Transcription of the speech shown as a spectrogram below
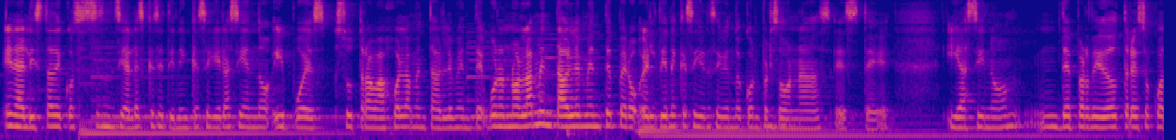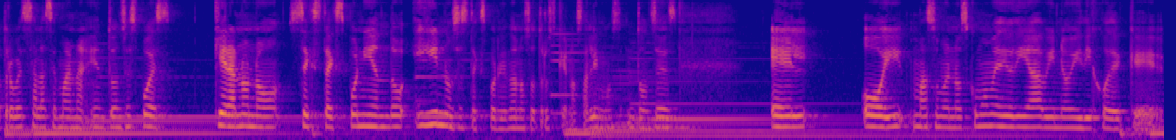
en la lista de cosas esenciales que se tienen que seguir haciendo y pues su trabajo lamentablemente, bueno, no lamentablemente, pero él tiene que seguir sirviendo con personas, este, y así, ¿no? De perdido tres o cuatro veces a la semana. Entonces, pues, quieran o no, se está exponiendo y nos está exponiendo a nosotros que no salimos. Entonces, él hoy, más o menos como mediodía, vino y dijo de que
